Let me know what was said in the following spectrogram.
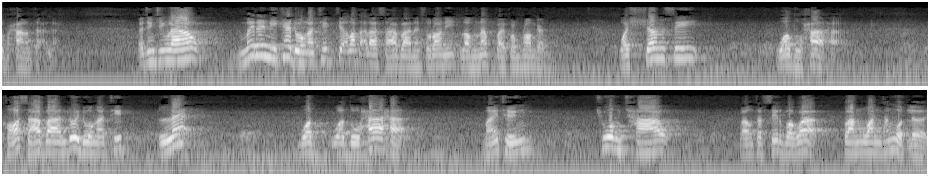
سبحانه และ تعالى แต่จริง ๆแล้ว ไม่ได้มีแค่ดวงอาทิตย์ที่ Allah ตะลาสาบานในสุรานี้ ลองนับไปพร้อม ๆ กันวัชชัมซีวะดุฮาฮาขอสาบานด้วยดวงอาทิตย์และวดูฮาฮะหมายถึงช่วงเช้าบางทัฟซีรบอกว่ากลางวันทั้งหมดเลย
